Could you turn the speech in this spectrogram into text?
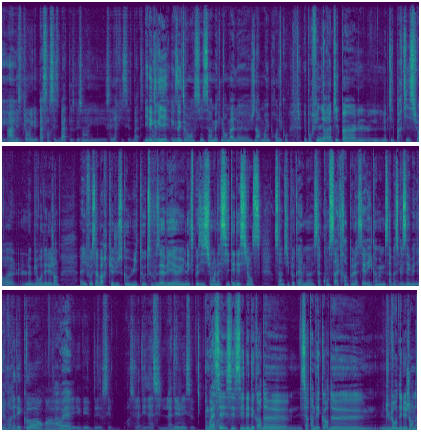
Et- Un espion, il est pas censé se battre parce que sinon, il, ça veut dire qu'il sait se battre. Il est grillé, exactement. Si c'est un mec normal, euh, généralement, il prend les coups. Et pour finir la petite, la petite partie sur le bureau des légendes, il faut savoir que jusqu'au 8 août, vous avez euh, une exposition à la Cité des Sciences. C'est un petit peu quand même, euh, ça consacre un peu la série quand même, ça, parce que ça des, veut des dire. vrais décors. euh, Ah ouais. des- des- c'est la, la DGSE. Ouais, c'est- les décors de certains décors de du bureau des légendes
